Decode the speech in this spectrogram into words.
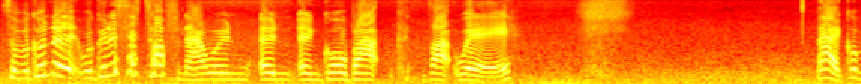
So we're gonna we're gonna set off now and, and, and go back that way. There, come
